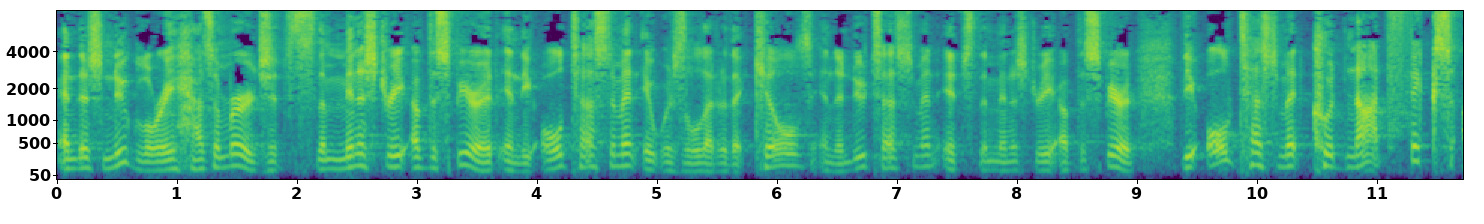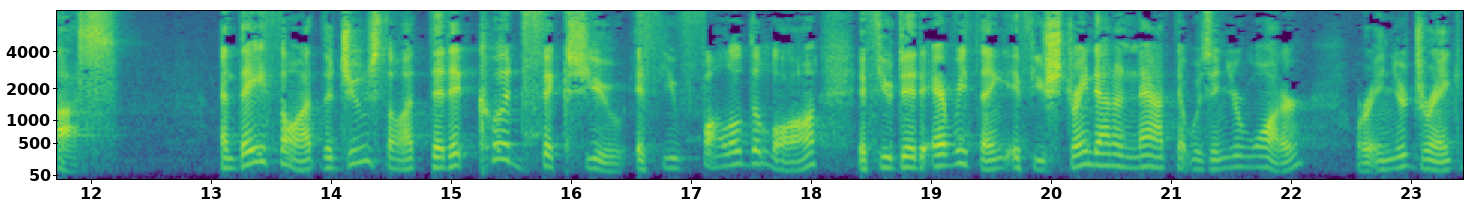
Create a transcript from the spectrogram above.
And this new glory has emerged. It's the ministry of the Spirit. In the Old Testament, it was the letter that kills. In the New Testament, it's the ministry of the Spirit. The Old Testament could not fix us. And they thought, the Jews thought, that it could fix you if you followed the law, if you did everything, if you strained out a gnat that was in your water, or in your drink,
